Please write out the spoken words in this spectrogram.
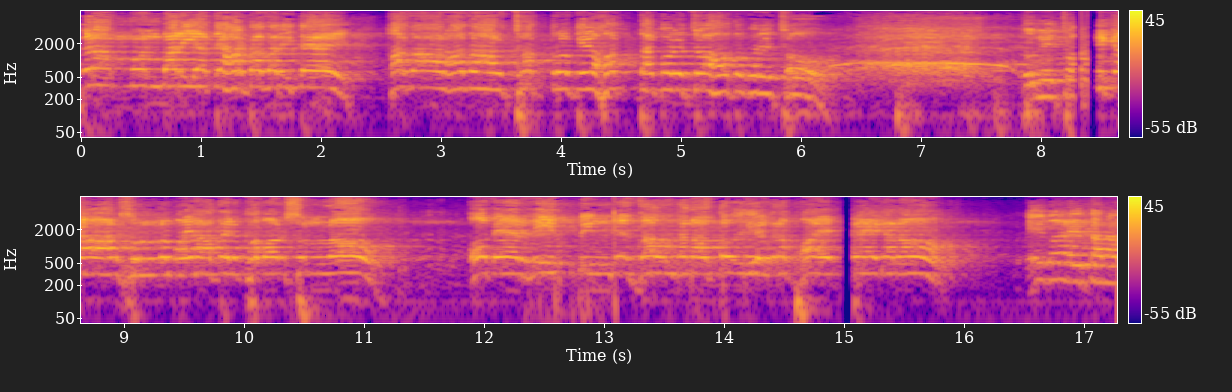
ব্রাহ্মণ বাড়িয়াতে হাটাদারিতে হাজার হাজার ছাত্রকে হত্যা করেছ, আহত করেছ। তুমি চট্টিকার শুনলো বয়াতের খবর শুনলো। ওদের হৃৎপিণ্ডে জালদানা তৈরি গেল, ভয় পেয়ে গেল। এবারে তারা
